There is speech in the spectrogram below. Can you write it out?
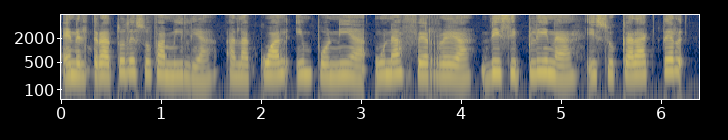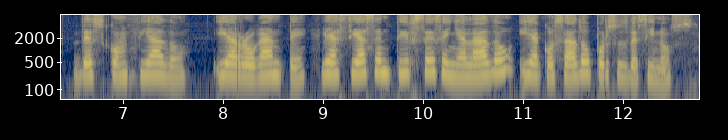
en el trato de su familia, a la cual imponía una férrea disciplina y su carácter desconfiado y arrogante le hacía sentirse señalado y acosado por sus vecinos.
